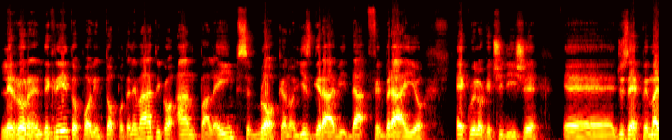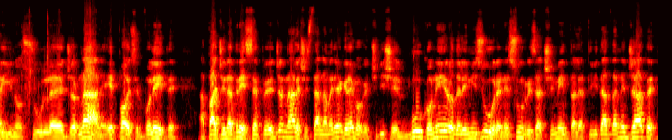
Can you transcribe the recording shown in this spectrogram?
L'errore nel decreto poi l'intoppo telematico ANPAL e INPS bloccano gli sgravi da febbraio. È quello che ci dice eh, Giuseppe Marino sul giornale. E poi se volete a pagina 3, sempre del giornale, ci sta Anna Maria Greco che ci dice il buco nero delle misure, nessun risarcimento alle attività danneggiate,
